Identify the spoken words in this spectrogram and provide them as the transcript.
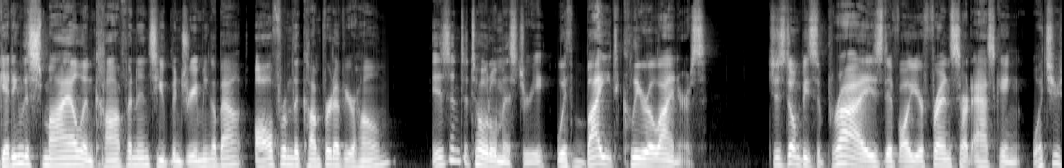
Getting the smile and confidence you've been dreaming about, all from the comfort of your home, isn't a total mystery with Byte clear aligners. Just don't be surprised if all your friends start asking, What's your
